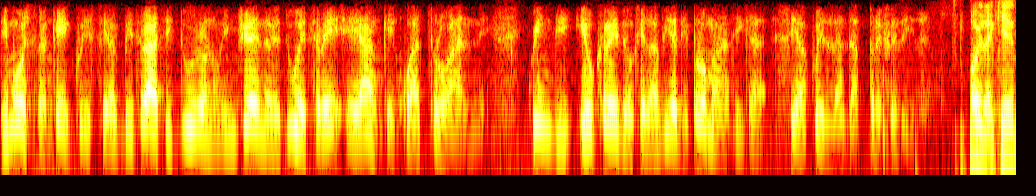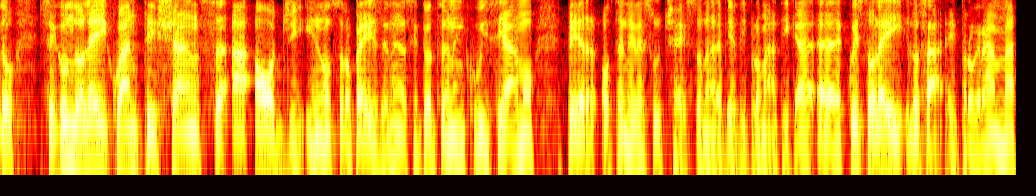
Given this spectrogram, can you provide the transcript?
dimostra che questi arbitrati durano in genere due, tre e anche quattro anni. Quindi io credo che la via diplomatica sia quella da preferire. Poi le chiedo, secondo lei, quante chance ha oggi il nostro Paese, nella situazione in cui siamo, per ottenere successo nella via diplomatica? Eh, questo lei lo sa, è il programma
